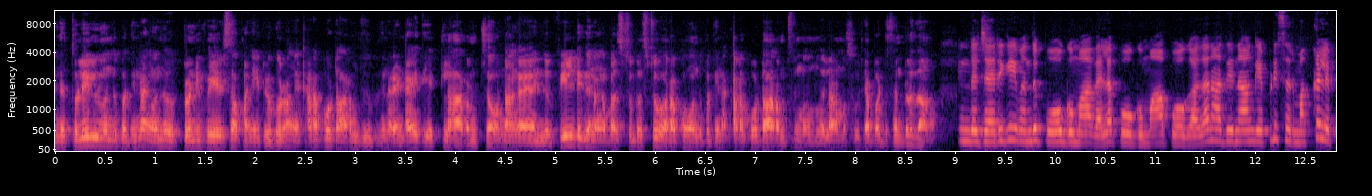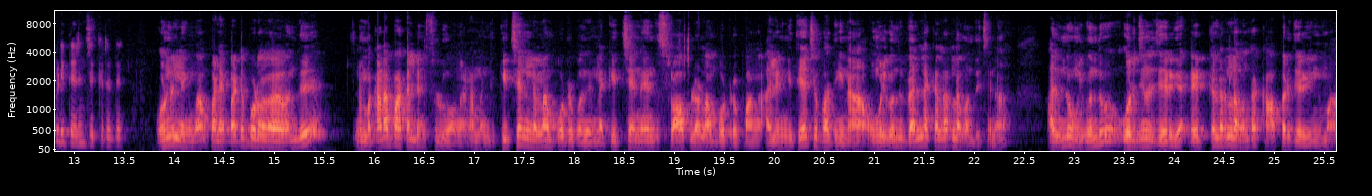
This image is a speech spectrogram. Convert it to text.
இந்த தொழில் வந்து பார்த்தீங்கன்னா நாங்கள் வந்து ஒரு டுவெண்ட்டி ஃபைவ் இயர்ஸாக பண்ணிட்டு இருக்கிறோம் நாங்கள் கடை போட்டு ஆரம்பிச்சது பார்த்தீங்கன்னா ரெண்டாயிரத்தி எட்டில் ஆரம்பிச்சோம். நாங்கள் இந்த ஃபீல்டுக்கு நாங்கள் ஃபஸ்ட்டு ஃபஸ்ட்டு வரப்போ வந்து பார்த்தீங்கன்னா கடை போட்டு ஆரம்பிச்சது முதல்ல நம்ம சூர்யா பட்டு சென்டர் தான். இந்த ஜரிகை வந்து போகுமா? விலை போகுமா? போகாதான் அது நாங்க எப்படி சார் மக்கள் எப்படி தெரிஞ்சுக்கிறது? ஒன்றும் இல்லைங்கம்மா பழைய பட்டுப்புடவை வந்து நம்ம கடப்பாக்கல்னு சொல்லுவாங்க. நம்ம இந்த கிச்சன்ல எல்லாம் போட்டிருப்போம் கிச்சன் இந்த ஸ்லாப்ல எல்லாம் போட்டிருப்பாங்க. அதில் நீங்கள் தேய்ச்சி பார்த்தீங்கன்னா உங்களுக்கு வந்து வெள்ளை கலரில் வந்துச்சுன்னா அது வந்து உங்களுக்கு வந்து ஒரிஜினல் ஜெருகை. ரெட் கலரில் வந்தால் காப்பர் ஜெருகுமா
